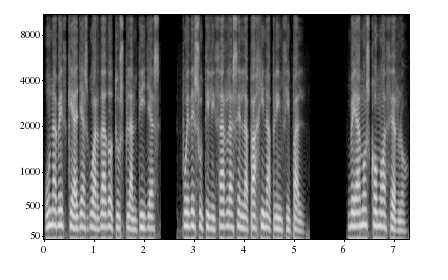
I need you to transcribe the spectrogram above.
Una vez que hayas guardado tus plantillas, puedes utilizarlas en la página principal. Veamos cómo hacerlo.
